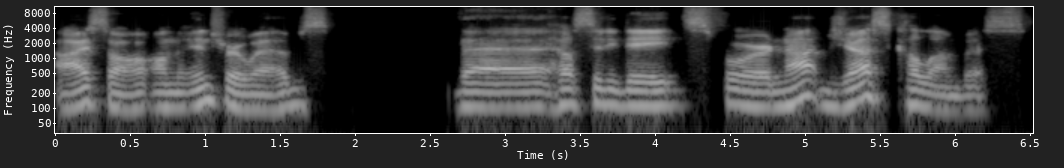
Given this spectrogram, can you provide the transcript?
I saw on the intrawebs that Hell City dates for not just Columbus,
